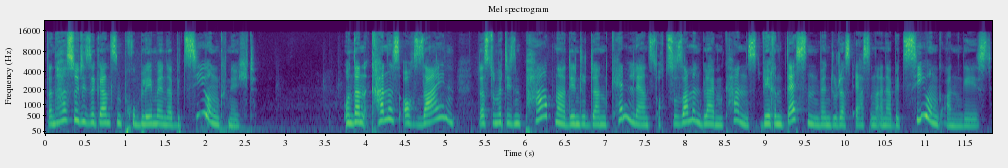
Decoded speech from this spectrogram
Dann hast du diese ganzen Probleme in der Beziehung nicht. Und dann kann es auch sein, dass du mit diesem Partner, den du dann kennenlernst, auch zusammenbleiben kannst. Währenddessen, wenn du das erst in einer Beziehung angehst,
